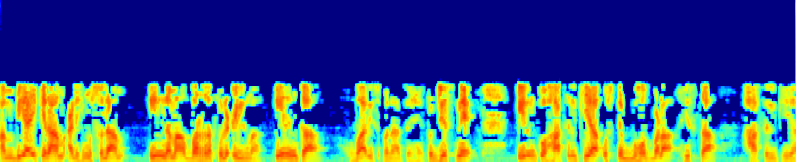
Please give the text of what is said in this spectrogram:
انبیاء کرام علیہ السلام ان نما ور رسول علم علم کا وارث بناتے ہیں۔ تو جس نے علم کو حاصل کیا، اس نے بہت بڑا حصہ حاصل کیا۔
